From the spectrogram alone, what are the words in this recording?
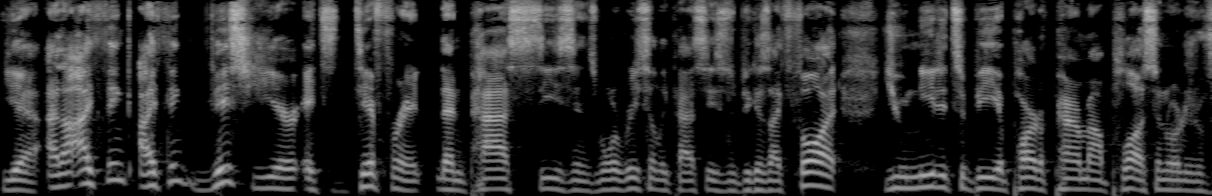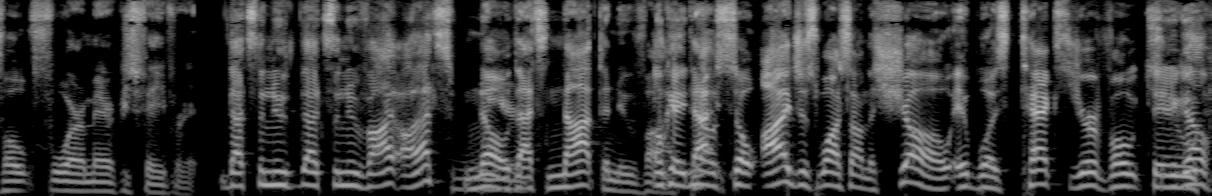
Yeah, and I think I think this year it's different than past seasons, more recently past seasons, because I thought you needed to be a part of Paramount Plus in order to vote for America's favorite. That's the new. That's the new vibe. Oh, that's No, that's not the new vibe. Okay, That- no. So I just watched on the show. It was text your vote to you go.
